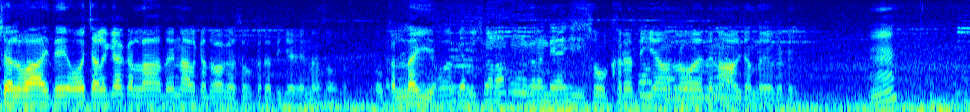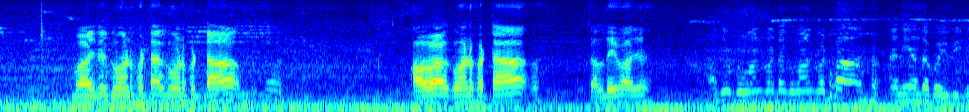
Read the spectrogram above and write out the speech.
ਚੱਲ ਆਵਾਜ਼ ਦੇ ਉਹ ਚੱਲ ਗਿਆ ਕੱਲਾ ਉਹਦੇ ਨਾਲ ਕਦੋਂ ਹੈਗਾ ਸੁੱਖ ਰਤੀਆ ਕਿੰਨਾ ਸੁੱਖ ਉਹ ਕੱਲਾ ਹੀ ਹੈ ਉਹ ਅੱਗੇ ਪਿੱਛੋਂ ਨਾ ਫੋਨ ਕਰਨ ਡਿਆ ਸੀ ਸੁੱਖ ਰਤੀਆ ਮਤਲਬ ਇਹਦੇ ਨਾਲ ਜਾਂਦੇ ਆ ਗੱਡੀ ਹੂੰ ਆਵਾਜ਼ ਦੇ ਗਵਨ ਫੱਟਾ ਗਵਨ ਫੱਟਾ ਆਵਾ ਗਵਨ ਫੱਟਾ। ਚੱਲ ਦੇ ਆਵਾਜ਼। ਅੱਜ ਗਵਾਨ ਪਟਾ ਗਵਾਨ ਪਟਾ ਨਹੀਂ ਆਂਦਾ ਕੋਈ ਵੀ।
